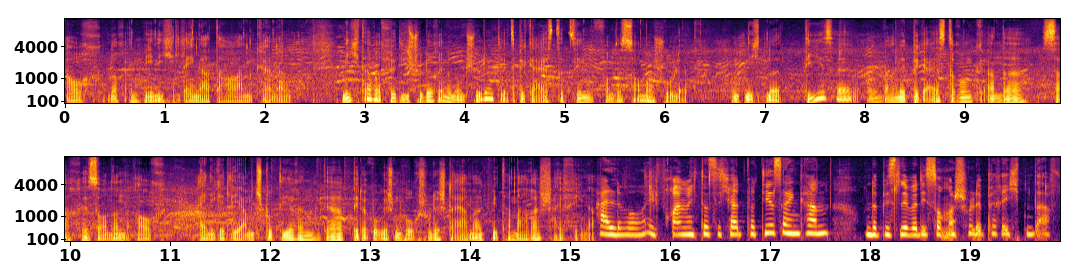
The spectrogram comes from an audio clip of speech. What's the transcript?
auch noch ein wenig länger dauern können. Nicht aber für die Schülerinnen und Schüler, die jetzt begeistert sind von der Sommerschule. Und nicht nur diese waren mit Begeisterung an der Sache, sondern auch einige Lehramtsstudierende der Pädagogischen Hochschule Steiermark wie Tamara Scheifinger. Hallo, ich freue mich, dass ich heute bei dir sein kann und ein bisschen über die Sommerschule berichten darf.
